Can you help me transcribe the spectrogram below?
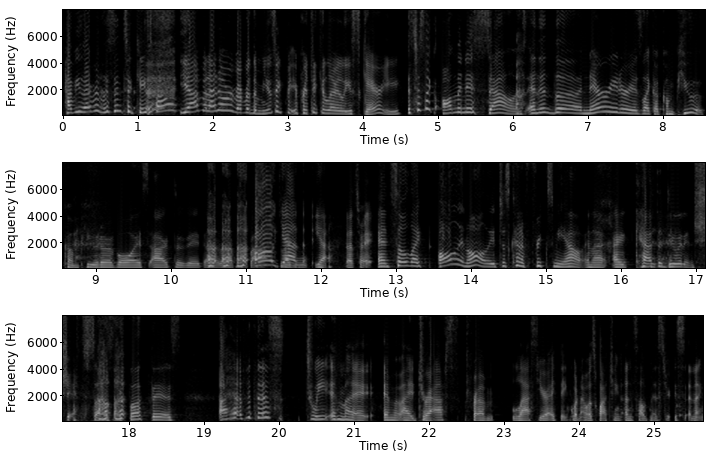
Have you ever listened to Case File? yeah, but I don't remember the music being particularly scary. It's just like ominous sounds. And then the narrator is like a computer computer voice activate. uh, blah, blah, blah. oh yeah, Like, th- yeah, that's right. and so, like, all in all, it just kind of freaks me out. And I, I had to do it in shifts. So I was like, fuck this. I have this tweet in my in my drafts from last year, I think, when I was watching Unsolved Mysteries, and I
